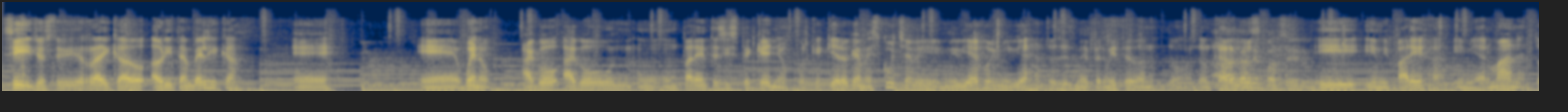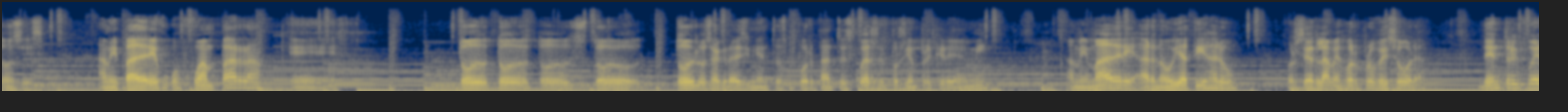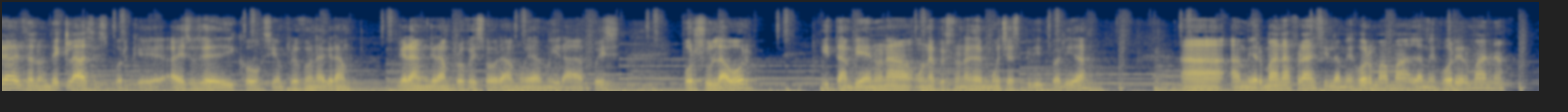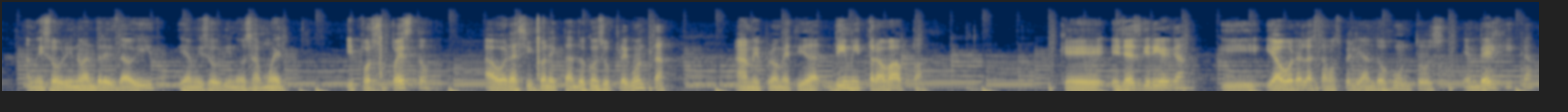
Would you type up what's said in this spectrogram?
Sí, yo estoy radicado ahorita en Bélgica. Eh, eh, bueno, hago, hago un, paréntesis pequeño porque quiero que me escuche mi, mi, viejo y mi vieja. Entonces me permite don, don, Carlos y, y mi pareja y mi hermana. Entonces, a mi padre Juan Parra, eh, todo, todo, todos, todo, todos los agradecimientos por tanto esfuerzo y por siempre creer en mí. A mi madre, Arnovia Tíjaro, por ser la mejor profesora, dentro y fuera del salón de clases, porque a eso se dedicó, siempre fue una gran, gran, gran profesora, muy admirada pues por su labor y también una, una persona de mucha espiritualidad. A, a mi hermana Francis, la mejor mamá, la mejor hermana, a mi sobrino Andrés David y a mi sobrino Samuel. Y por supuesto, ahora sí conectando con su pregunta, a mi prometida Dimitra Vapa, que ella es griega y, ahora la estamos peleando juntos en Bélgica,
